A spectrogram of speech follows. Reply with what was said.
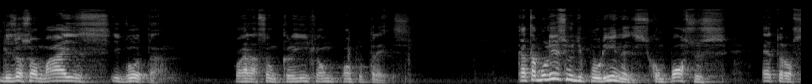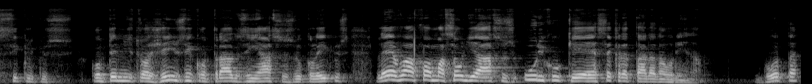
lisossomais e gota. Correlação clínica 1.3. Catabolismo de purinas, compostos heterocíclicos contendo nitrogênios encontrados em ácidos nucleicos, leva à formação de ácido úrico que é secretada na urina. Gota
